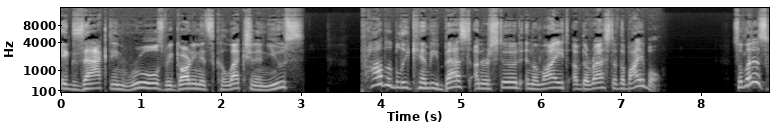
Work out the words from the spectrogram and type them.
exacting rules regarding its collection and use probably can be best understood in the light of the rest of the Bible. So let us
